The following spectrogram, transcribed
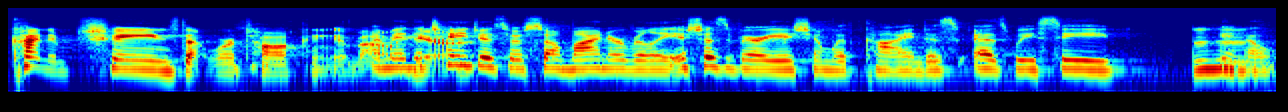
kind of change that we're talking about. I mean, the changes are so minor, really. It's just variation with kind, as as we see, you know,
